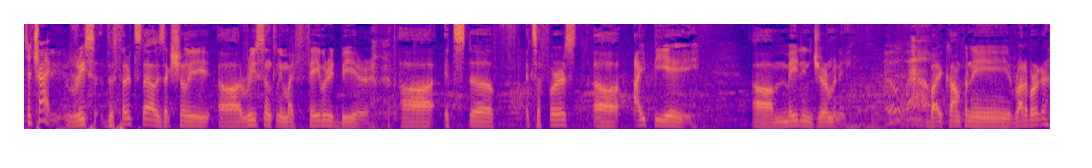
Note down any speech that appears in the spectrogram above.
to try? The third style is actually uh, recently my favorite beer. Uh, it's the it's a first uh, IPA uh, made in Germany Oh, wow. by a company Radeberger,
